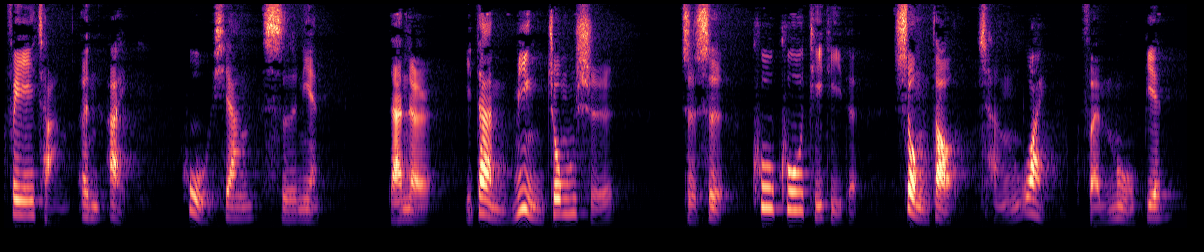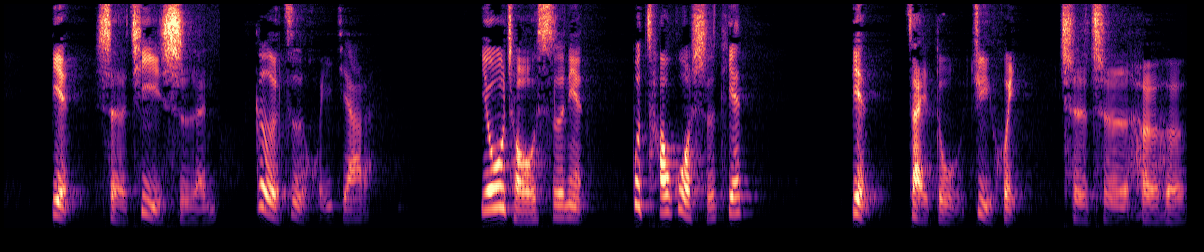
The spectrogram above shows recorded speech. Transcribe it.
非常恩爱，互相思念；然而一旦命终时，只是哭哭啼啼的送到城外坟墓边，便舍弃死人，各自回家了。忧愁思念不超过十天，便再度聚会。吃吃喝喝，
